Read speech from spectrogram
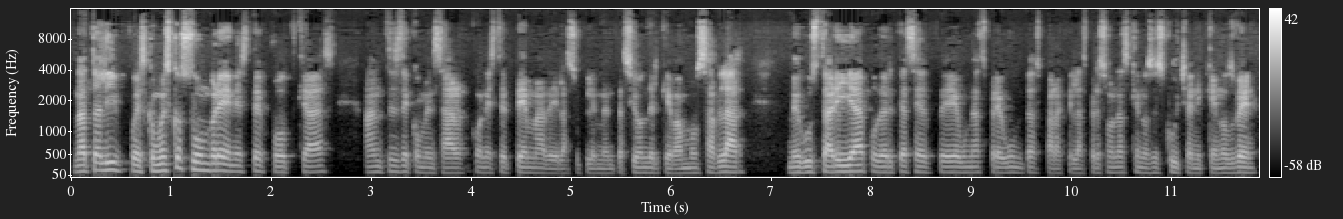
Natalie, pues como es costumbre en este podcast, antes de comenzar con este tema de la suplementación del que vamos a hablar, me gustaría poderte hacerte unas preguntas para que las personas que nos escuchan y que nos ven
